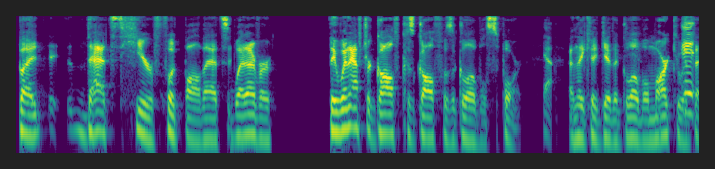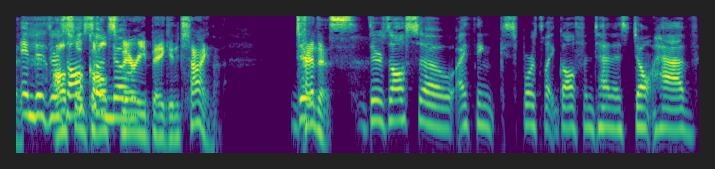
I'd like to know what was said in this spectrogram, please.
But that's here football, that's whatever. They went after golf because golf was a global sport. Yeah. And they could get a global market with And- it. and there's also, also golf's no- very big in China. There- Tennis. There's also, I think, sports like golf and tennis don't have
